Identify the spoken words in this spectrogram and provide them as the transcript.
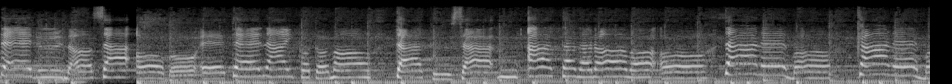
れるのさ覚えてないこともたくさんあっただろう誰も彼も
